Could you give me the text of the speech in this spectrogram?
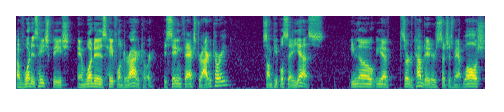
of what is hate speech and what is hateful and derogatory. Is stating facts derogatory? Some people say yes, even though you have conservative commentators such as Matt Walsh.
